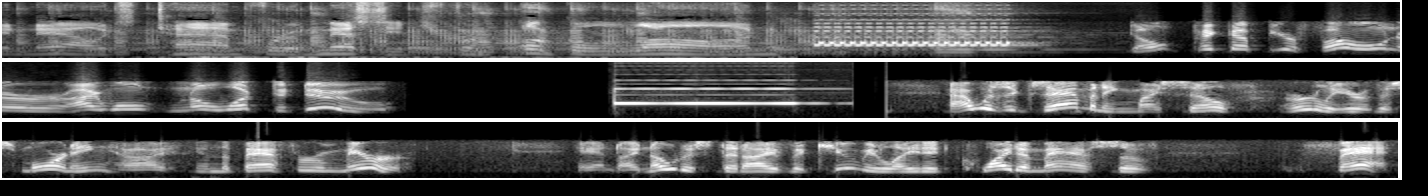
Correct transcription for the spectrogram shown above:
And now it's time for a message from Uncle Lon. Don't pick up your phone or I won't know what to do. I was examining myself earlier this morning uh, in the bathroom mirror, and I noticed that I've accumulated quite a mass of fat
